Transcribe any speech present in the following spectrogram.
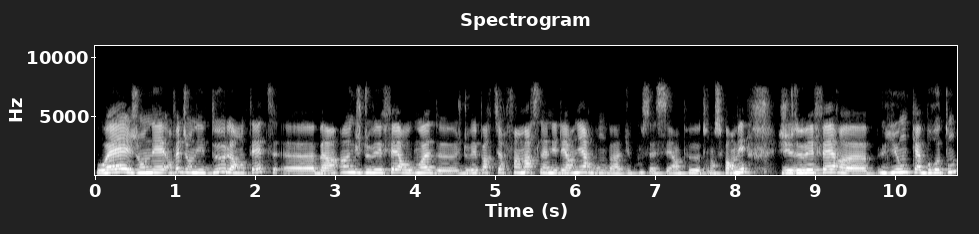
Ouais, j'en ai, en fait, j'en ai deux là en tête. bah, un que je devais faire au mois de. Je devais partir fin mars l'année dernière. Bon, bah, du coup, ça s'est un peu transformé. Je devais faire Lyon-Cap-Breton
